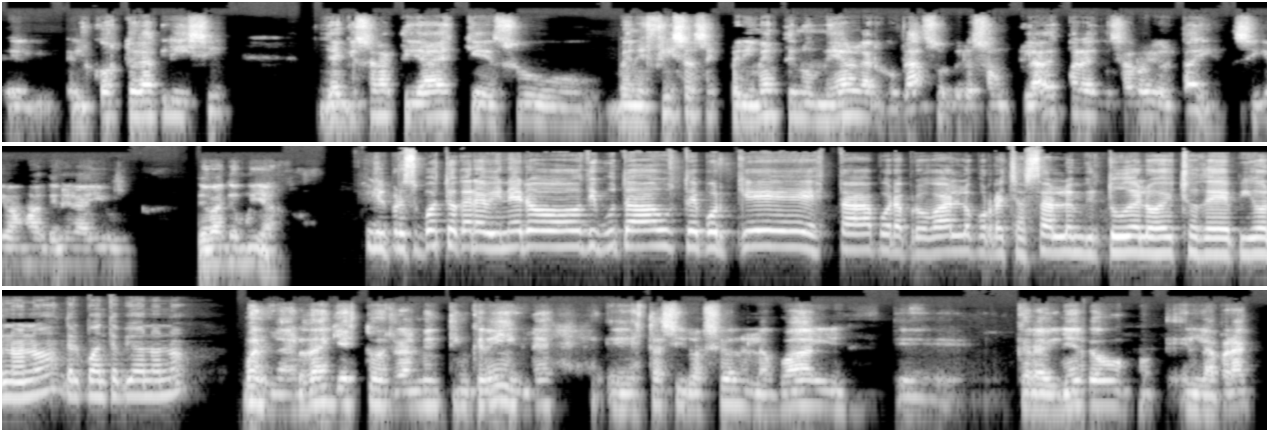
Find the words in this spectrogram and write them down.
el, el costo de la crisis ya que son actividades que su beneficio se experimenta en un mediano largo plazo, pero son claves para el desarrollo del país. Así que vamos a tener ahí un debate muy amplio. ¿Y el presupuesto de carabineros, diputado, usted por qué está por aprobarlo, por rechazarlo en virtud de los hechos de no? Del puente Piono, no? Bueno, la verdad es que esto es realmente increíble. Eh, esta situación en la cual eh, Carabineros en la práctica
